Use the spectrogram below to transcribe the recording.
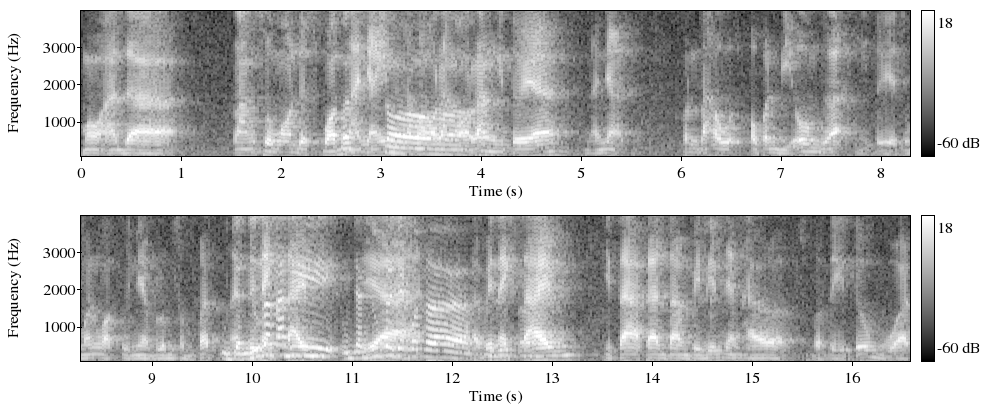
mau ada langsung on the spot Betul. nanyain sama orang-orang gitu ya. Nanya tahu open BO enggak gitu ya. Cuman waktunya belum sempat. Hujan Nanti juga next tadi, time. hujan Ya, juga Jack Potter. Tapi next Gitu. time kita akan tampilin yang hal seperti itu buat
